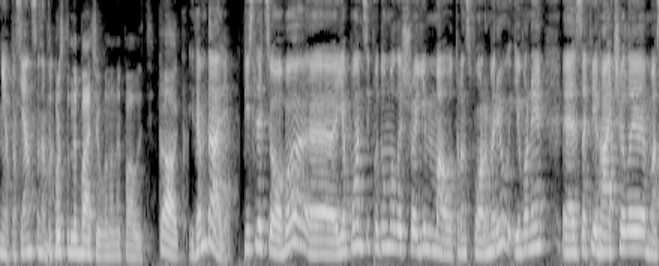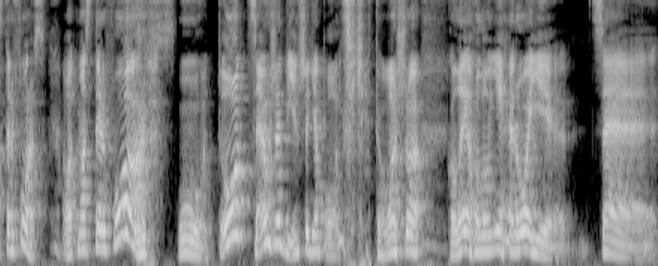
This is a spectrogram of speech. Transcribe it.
Ні, пасіянса Ти немає. просто не бачив, вона не палить. Так. Ідемо далі. Після цього е, японці подумали, що їм мало трансформерів, і вони е, зафігачили Master Force. А от Master Force. У, тут це вже більше японське. Того що, коли головні герої. Це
